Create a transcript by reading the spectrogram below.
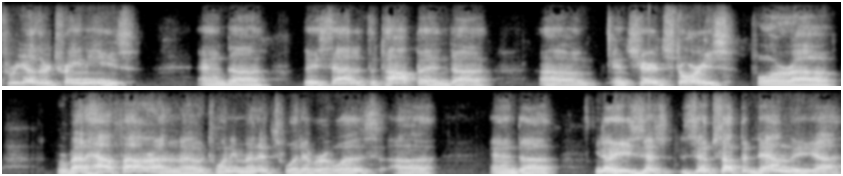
three other trainees, and they sat at the top and um, and shared stories for uh, for about a half hour. I don't know, 20 minutes, whatever it was. Uh, and uh, you know, he just zips up and down the uh,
